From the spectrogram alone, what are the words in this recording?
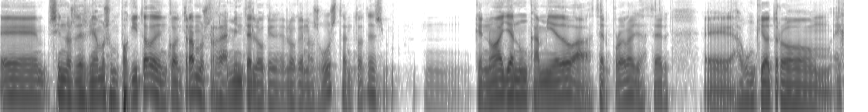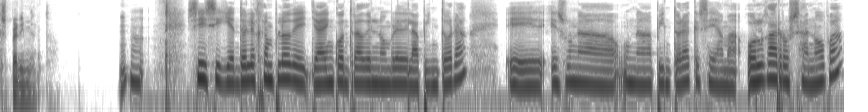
eh, si nos desviamos un poquito encontramos realmente lo que, lo que nos gusta. Entonces, mm, que no haya nunca miedo a hacer pruebas y hacer eh, algún que otro experimento. ¿Mm? Sí, siguiendo el ejemplo de, ya he encontrado el nombre de la pintora, eh, es una, pintora que se llama Olga Rosanova,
